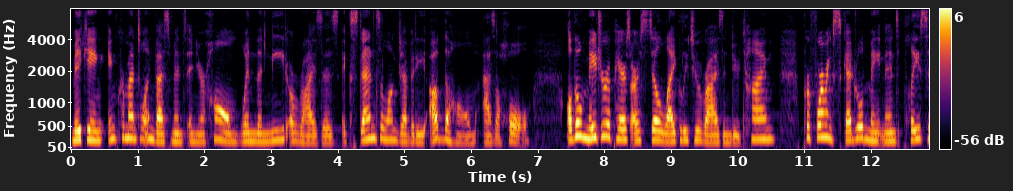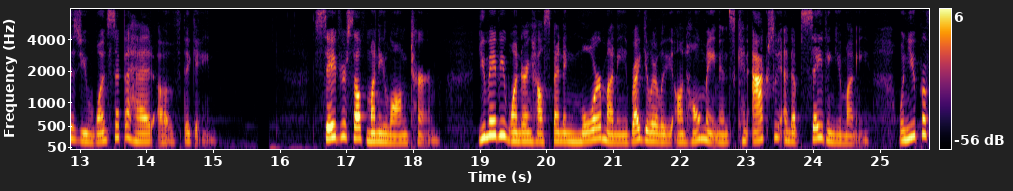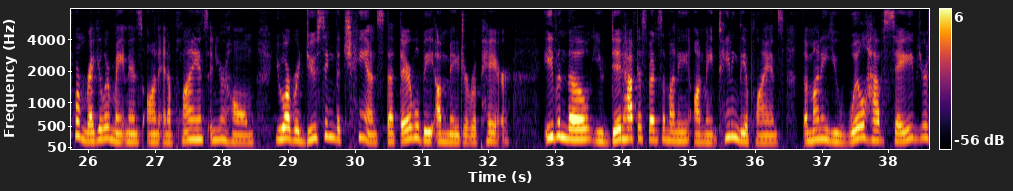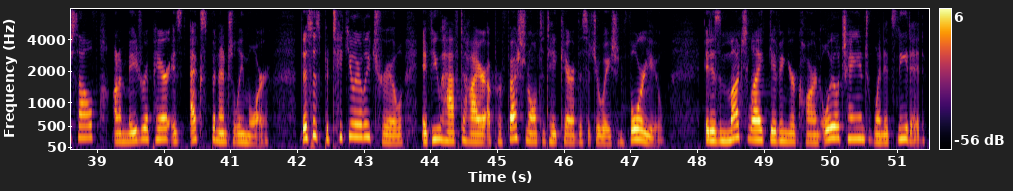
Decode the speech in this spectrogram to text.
Making incremental investments in your home when the need arises extends the longevity of the home as a whole. Although major repairs are still likely to arise in due time, performing scheduled maintenance places you one step ahead of the game. Save yourself money long term. You may be wondering how spending more money regularly on home maintenance can actually end up saving you money. When you perform regular maintenance on an appliance in your home, you are reducing the chance that there will be a major repair. Even though you did have to spend some money on maintaining the appliance, the money you will have saved yourself on a major repair is exponentially more. This is particularly true if you have to hire a professional to take care of the situation for you. It is much like giving your car an oil change when it's needed.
